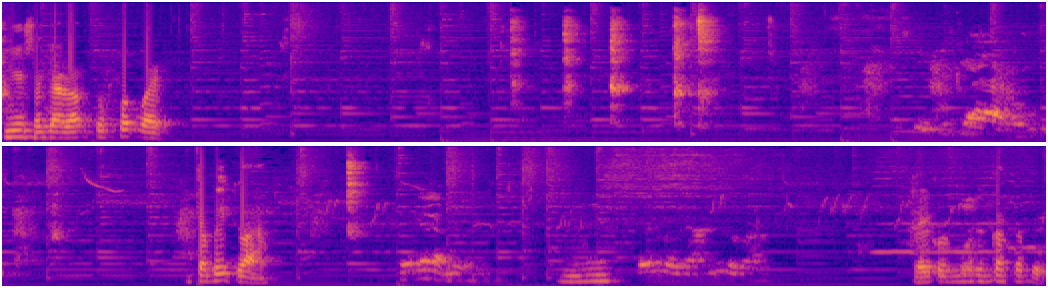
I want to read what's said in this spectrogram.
Ini sejak cukup guys cabai itu ah. Hmm. saya ikut mau ringkas cabai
